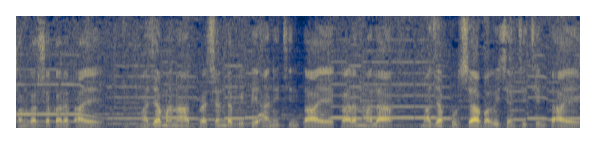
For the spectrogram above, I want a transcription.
संघर्ष करत आहे. माझ्या मनात प्रचंड भीती आणि चिंता आहे कारण मला माझ्या पुढच्या भविष्याची चिंता आहे.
